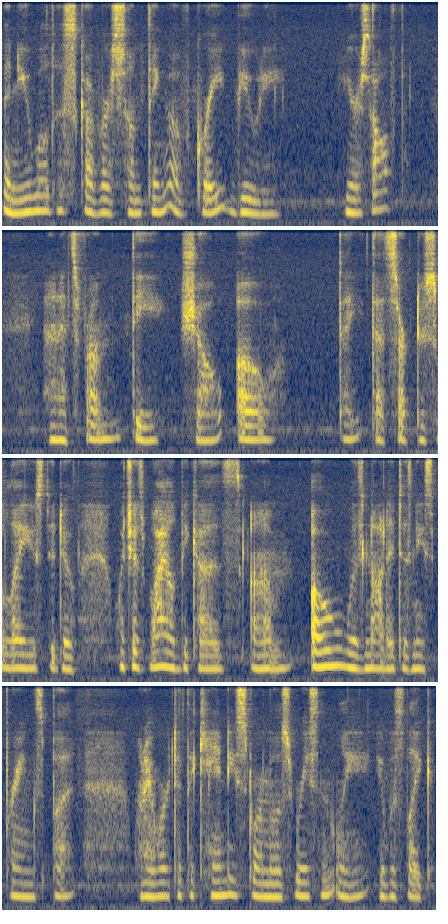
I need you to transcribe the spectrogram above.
and you will discover something of great beauty yourself. And it's from the show O that, that Cirque du Soleil used to do, which is wild because um, O was not at Disney Springs, but when I worked at the candy store most recently, it was like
